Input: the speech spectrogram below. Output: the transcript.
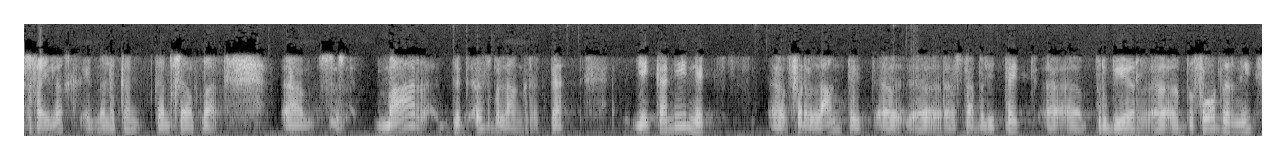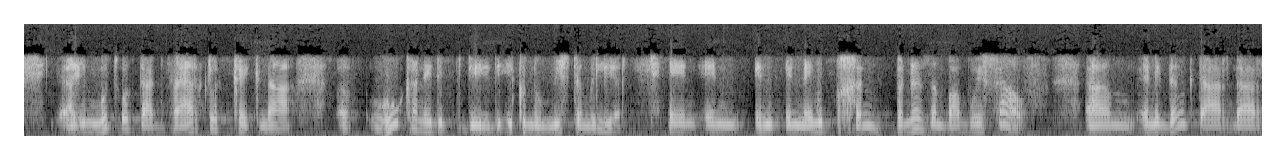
is veilig en hulle kan kan geld maak. Ehm um, so, maar dit is belangrik dat jy kan nie net uh, vir lang tyd uh, uh, stabiliteit uh, uh, probeer uh, bevorder nie. Jy moet ook daadwerklik kyk na uh, hoe kan jy die die die ekonomie stimuleer? En en en en jy moet begin binne Zimbabwe self. Ehm um, en ek dink daar daar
